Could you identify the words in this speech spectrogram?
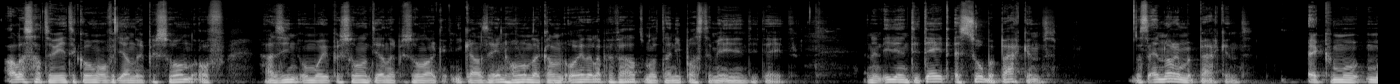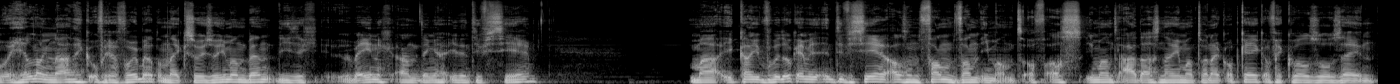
alles had te weten komen over die andere persoon. Of ga zien hoe mooie persoon die andere persoon niet kan zijn. Gewoon omdat ik al een oordeel heb geveld, omdat dat niet past in mijn identiteit. En een identiteit is zo beperkend. Dat is enorm beperkend. Ik moet, heel lang nadenken over een voorbeeld, omdat ik sowieso iemand ben die zich weinig aan dingen gaat identificeren. Maar je kan je bijvoorbeeld ook identificeren als een fan van iemand. Of als iemand, ah, dat is nou iemand waar ik opkijk, of ik wil zo zijn.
